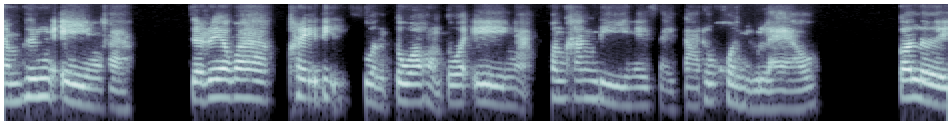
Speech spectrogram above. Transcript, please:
น้ำพึ่งเองค่ะ จะเรียกว่าเครดิตส่วนตัวของตัวเองอะ่ะ ค่อนข้างดีในสายตาทุกคนอยู่แล้ว ก็เลย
